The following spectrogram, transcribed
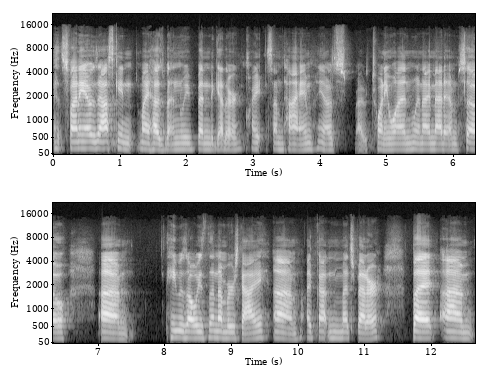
It's funny. I was asking my husband. We've been together quite some time. You know, I was, I was 21 when I met him, so um, he was always the numbers guy. Um, I've gotten much better, but um,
